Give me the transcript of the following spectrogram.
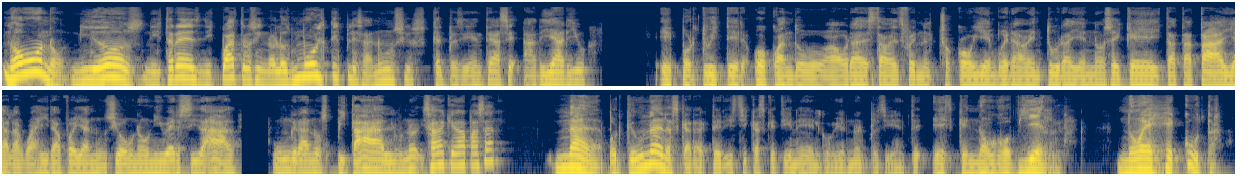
no uno, ni dos, ni tres, ni cuatro, sino los múltiples anuncios que el presidente hace a diario eh, por Twitter o cuando ahora esta vez fue en el Chocó y en Buenaventura y en no sé qué y ta, ta, ta, y a La Guajira fue y anunció una universidad, un gran hospital. ¿Sabe qué va a pasar? Nada, porque una de las características que tiene el gobierno del presidente es que no gobierna, no ejecuta.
